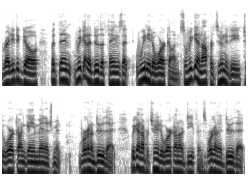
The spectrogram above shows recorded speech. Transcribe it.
ready to go. But then we got to do the things that we need to work on. So we get an opportunity to work on game management. We're going to do that. We got an opportunity to work on our defense. We're going to do that.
